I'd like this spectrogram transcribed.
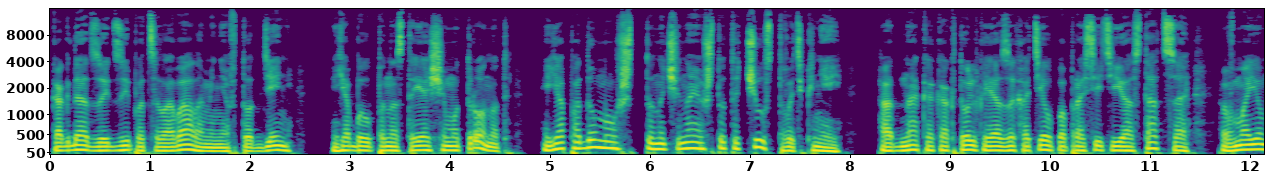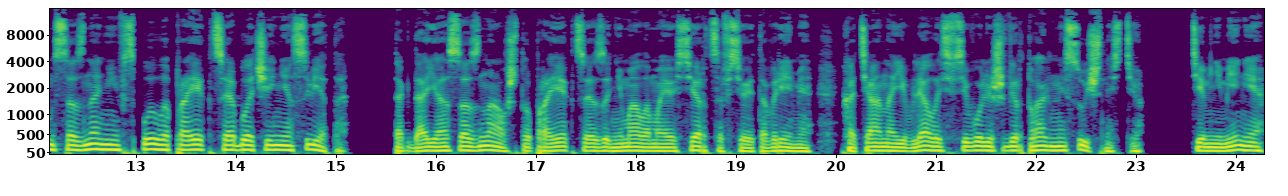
Когда Цзуйцзы поцеловала меня в тот день, я был по-настоящему тронут, и я подумал, что начинаю что-то чувствовать к ней. Однако, как только я захотел попросить ее остаться, в моем сознании всплыла проекция облачения света. Тогда я осознал, что проекция занимала мое сердце все это время, хотя она являлась всего лишь виртуальной сущностью. Тем не менее,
